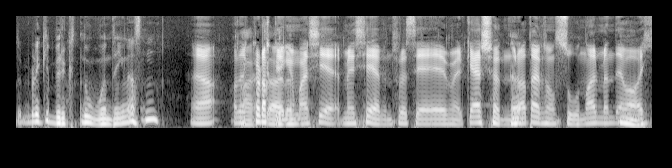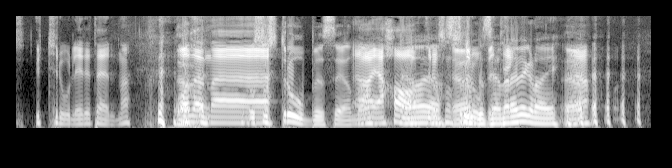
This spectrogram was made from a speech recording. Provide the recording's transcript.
Det ble ikke brukt noen ting, nesten. Ja, og det klakkingen det. med, med kjeven for å se i mørket. Jeg skjønner Ja. at det er en sånn sonar, men det var Mm. utrolig irriterende. Og den eh, Og så strobescenen. Ja, jeg hater ja, sånne Strobescener er vi glad i. Ja.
